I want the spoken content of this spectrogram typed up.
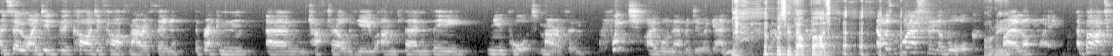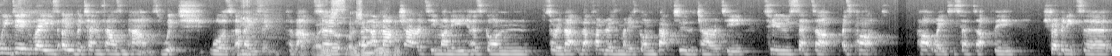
and so I did the Cardiff Half Marathon, the Brecon um, Taff Trail with you, and then the Newport Marathon, which I will never do again. was it that bad? that was worse than the walk oh, really? by a long way but we did raise over ten thousand pounds, which was amazing for that. that so, that and that charity money has gone. Sorry, that that fundraising money has gone back to the charity to set up as part part way to set up the Srebrenica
